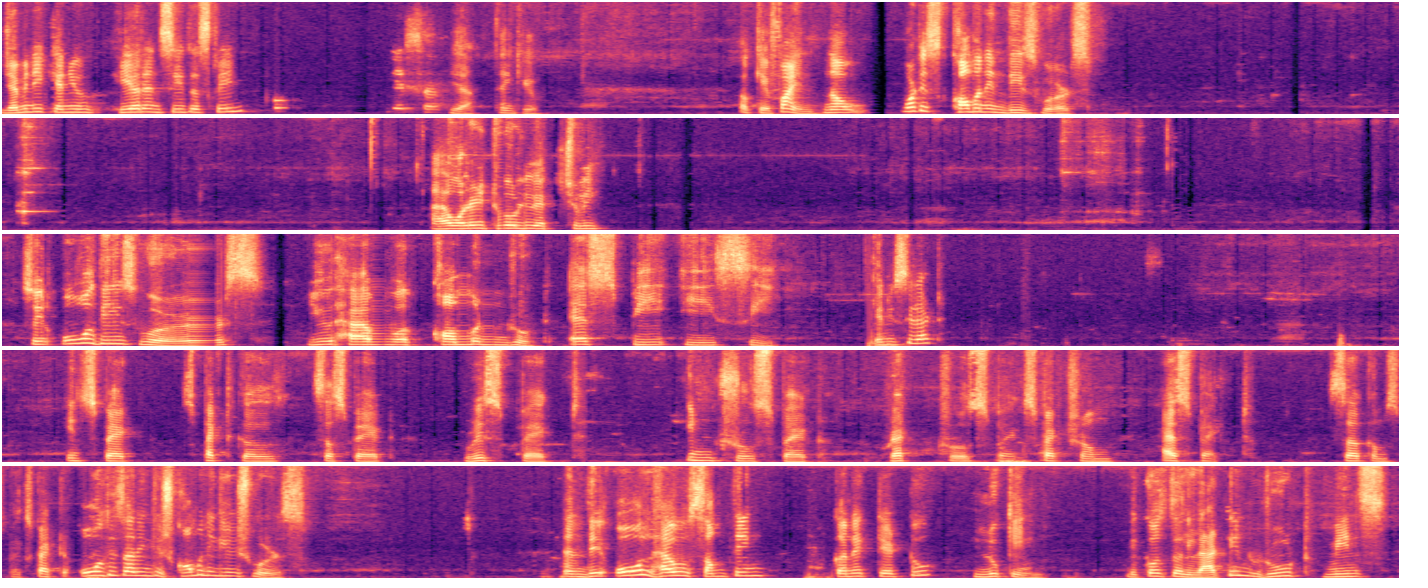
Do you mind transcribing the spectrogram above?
Gemini, can you hear and see the screen? Yes, sir. Yeah, thank you. Okay, fine. Now, what is common in these words? I have already told you actually. So in all these words, you have a common root, S-P-E-C. Can you see that? Inspect, spectacle, suspect, respect, introspect, retrospect, spectrum, aspect circumspect. All these are English, common English words. And they all have something connected to looking because the Latin root means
